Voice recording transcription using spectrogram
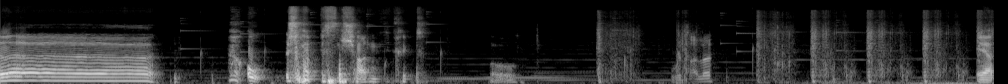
Äh. Oh, ich hab ein bisschen Schaden gekriegt. Oh. Wo jetzt alle? Ja.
